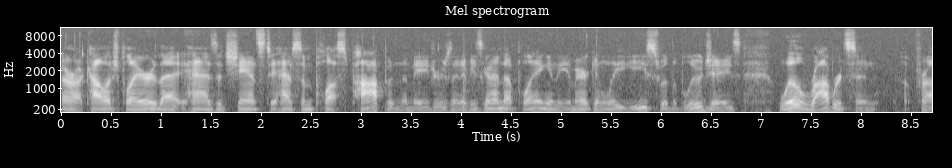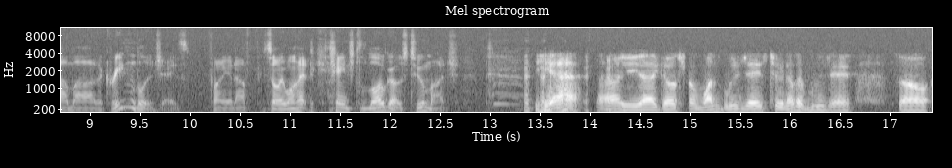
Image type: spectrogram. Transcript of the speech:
or a college player that has a chance to have some plus pop in the majors. And if he's going to end up playing in the American League East with the Blue Jays, Will Robertson from uh, the Creighton Blue Jays, funny enough. So he won't have to change the logos too much. yeah, uh, he uh, goes from one Blue Jays to another Blue Jays. So,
